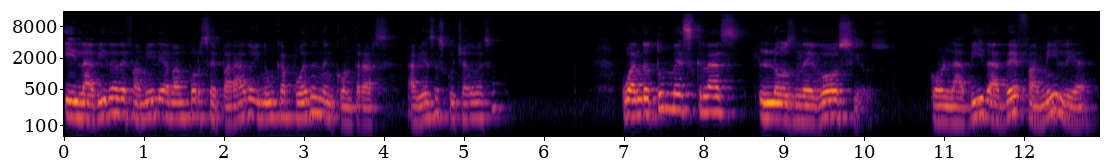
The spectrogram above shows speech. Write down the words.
y la vida de familia van por separado y nunca pueden encontrarse. ¿Habías escuchado eso? Cuando tú mezclas los negocios con la vida de familia,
